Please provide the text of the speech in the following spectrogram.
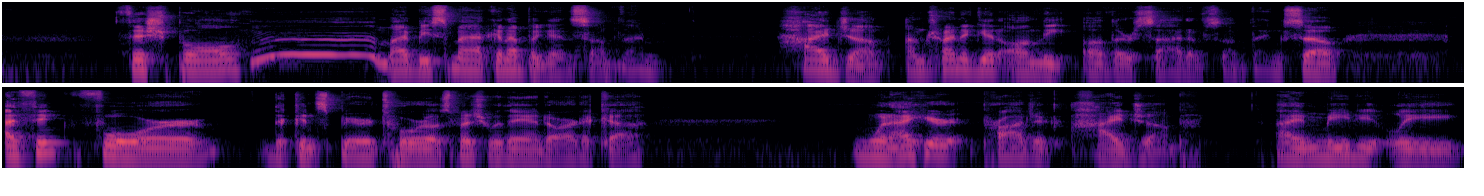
Fishbowl, eh, might be smacking up against something high jump. I'm trying to get on the other side of something. So I think for the conspiratorial, especially with Antarctica, when I hear Project High Jump, I immediately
